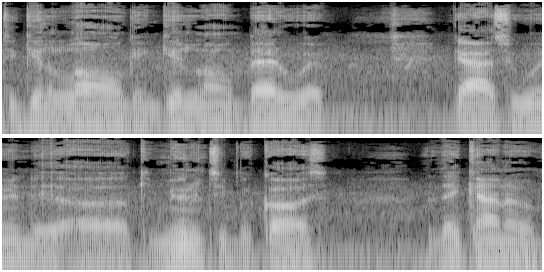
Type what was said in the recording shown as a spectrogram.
to get along and get along better with guys who were in the uh, community because they kind of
